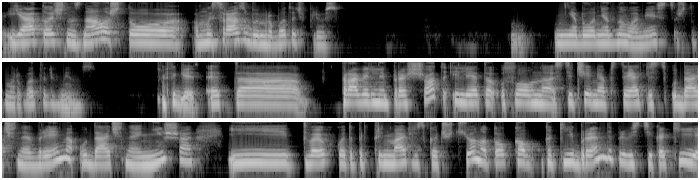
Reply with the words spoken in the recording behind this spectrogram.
я точно знала, что мы сразу будем работать в плюс. Не было ни одного месяца, чтобы мы работали в минус. Офигеть. Это правильный просчет или это условно стечение обстоятельств, удачное время, удачная ниша и твое какое-то предпринимательское чутье на то, ка- какие бренды привести, какие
